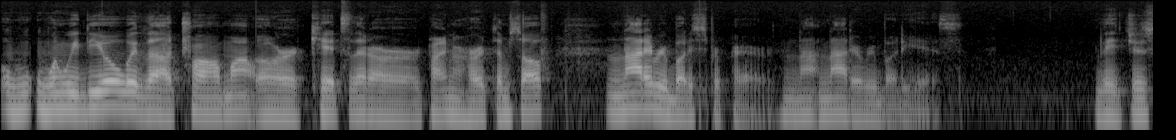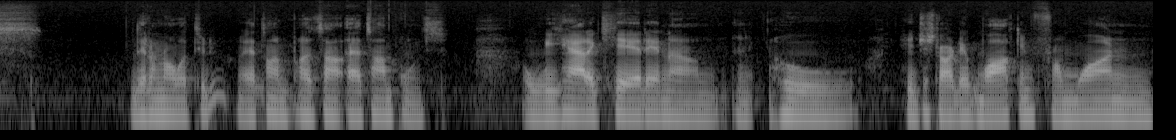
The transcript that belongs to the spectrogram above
When we deal with uh, trauma or kids that are trying to hurt themselves, not everybody's prepared. Not, not everybody is. They just, they don't know what to do at some, at some points. We had a kid in, um, who he just started walking from one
